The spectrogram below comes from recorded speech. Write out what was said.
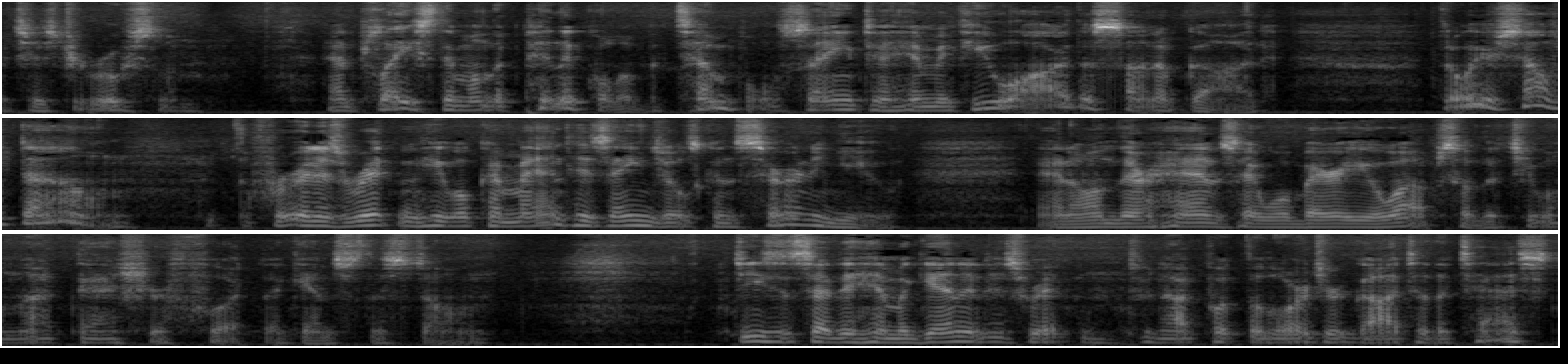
which is Jerusalem and placed him on the pinnacle of the temple, saying to him, If you are the Son of God, throw yourself down. For it is written, He will command His angels concerning you, and on their hands they will bear you up, so that you will not dash your foot against the stone. Jesus said to him, Again it is written, Do not put the Lord your God to the test.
